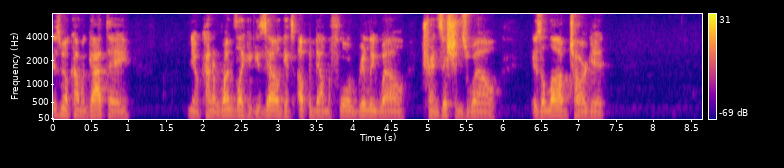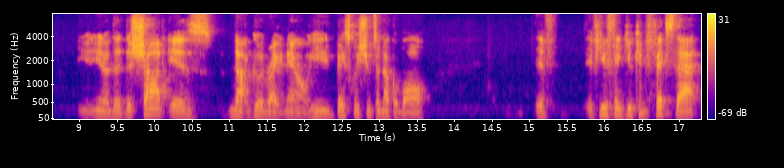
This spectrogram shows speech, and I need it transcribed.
Ismael Kamagate, you know, kind of runs like a gazelle, gets up and down the floor really well, transitions well, is a lob target. You, you know, the the shot is not good right now. He basically shoots a knuckleball. If if you think you can fix that,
